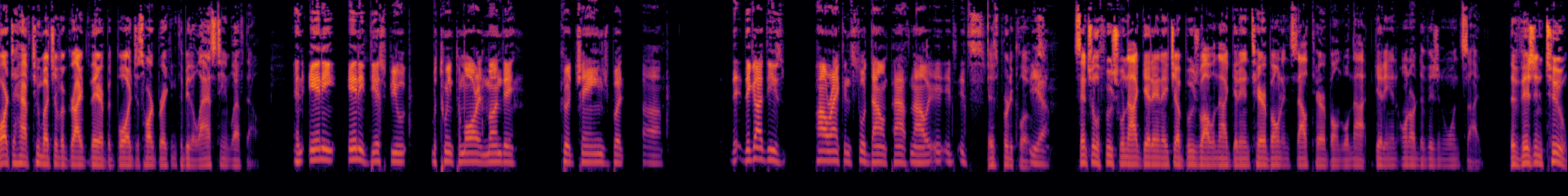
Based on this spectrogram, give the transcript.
hard to have too much of a gripe there, but boy, just heartbreaking to be the last team left out. And any any dispute between tomorrow and Monday could change, but uh, they they got these power rankings so down path now. It, it's it's It's pretty close. yeah. Central Lafourche will not get in. HL Bourgeois will not get in. Terrebonne and South Terrebonne will not get in on our Division One side. Division Two,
